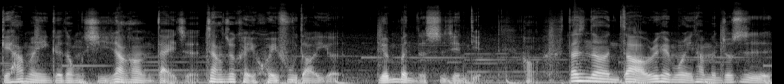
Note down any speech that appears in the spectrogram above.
给他们一个东西，让他们带着，这样就可以恢复到一个原本的时间点。好，但是呢，你知道 Rick and Morty 他们就是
